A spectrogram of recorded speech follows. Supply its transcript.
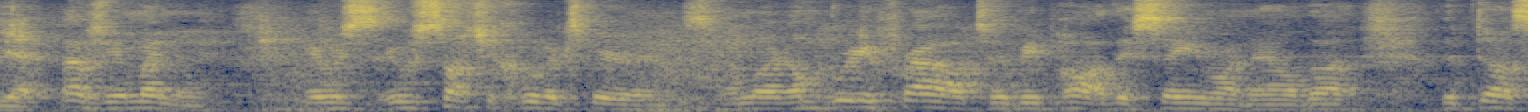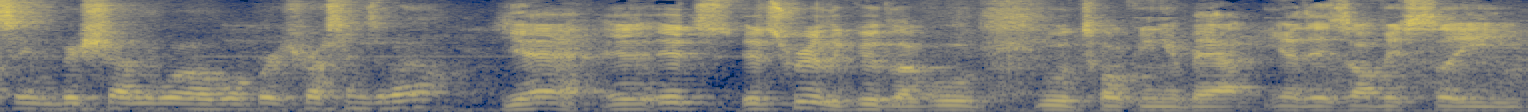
Yeah. Absolutely mental. It was it was such a cool experience, and like I'm really proud to be part of this scene right now that that does seem to be showing the world what British wrestling's about. Yeah, it, it's it's really good. Like we're we were talking about, you know, there's obviously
